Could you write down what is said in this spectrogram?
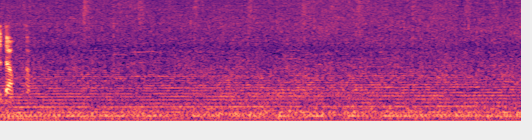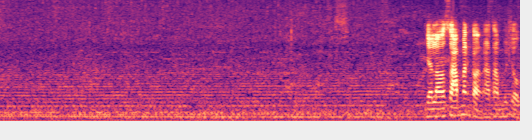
จะดำครับ เดี๋ยวเราซับมันก่อนครับท่านผู้ชม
